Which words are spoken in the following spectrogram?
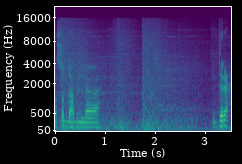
صده بال بالدرع.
